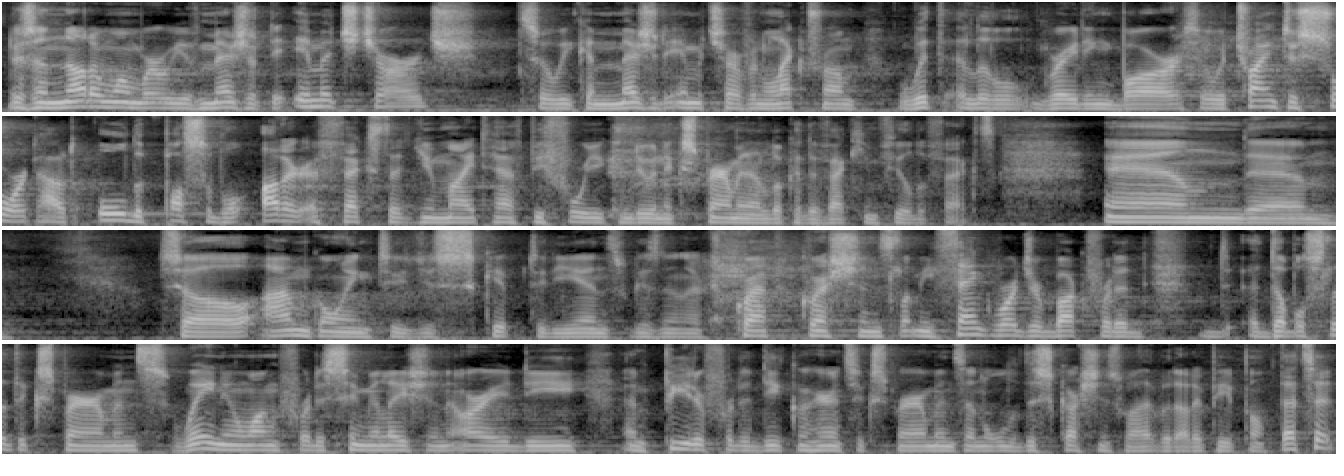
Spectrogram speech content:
there's another one where we have measured the image charge, so we can measure the image of an electron with a little grating bar. So we're trying to sort out all the possible other effects that you might have before you can do an experiment and look at the vacuum field effects. And um, so I'm going to just skip to the end because then there's questions. Let me thank Roger Bach for the double slit experiments, Wayne Huang for the simulation RAD, and Peter for the decoherence experiments and all the discussions we'll have with other people. That's it.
